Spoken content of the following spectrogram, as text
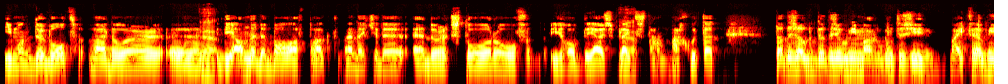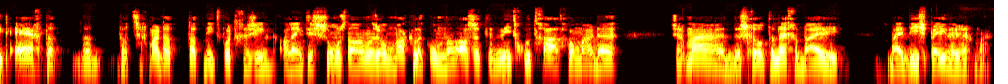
iemand dubbelt, waardoor eh, Ja. die ander de bal afpakt. En dat je de, door het storen of in ieder geval op de juiste plek Ja. te staan. Maar goed, dat, dat, is ook, dat is ook niet makkelijk om te zien. Maar ik vind ook niet erg dat dat, dat, zeg maar, dat, dat niet wordt gezien. Alleen het is soms dan zo makkelijk om dan, als het niet goed gaat, gewoon maar de, zeg maar, de schuld te leggen bij, bij die speler, zeg maar.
